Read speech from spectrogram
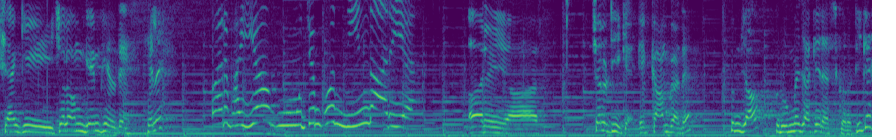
Shanky चलो हम गेम खेलते हैं. खेले? पर भैया मुझे बहुत नींद आ रही है। अरे यार। चलो ठीक है एक काम करते हैं. तुम जाओ रूम में जाके रेस्ट करो ठीक है?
